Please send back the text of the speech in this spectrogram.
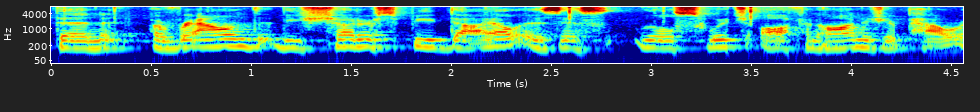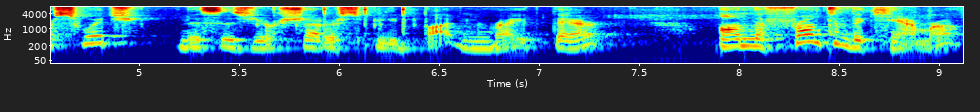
Then around the shutter speed dial is this little switch off and on is your power switch. This is your shutter speed button right there. On the front of the camera,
